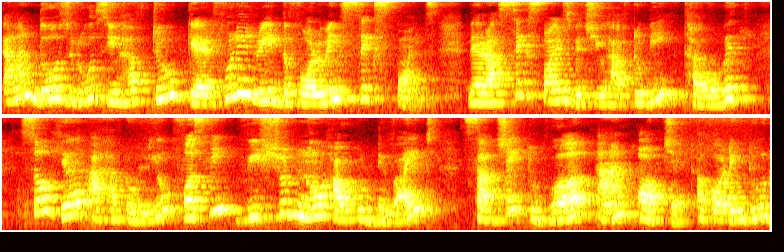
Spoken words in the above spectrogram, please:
And those rules you have to carefully read the following six points. There are six points which you have to be thorough with. So here I have told you, firstly we should know how to divide subject, verb and object according to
